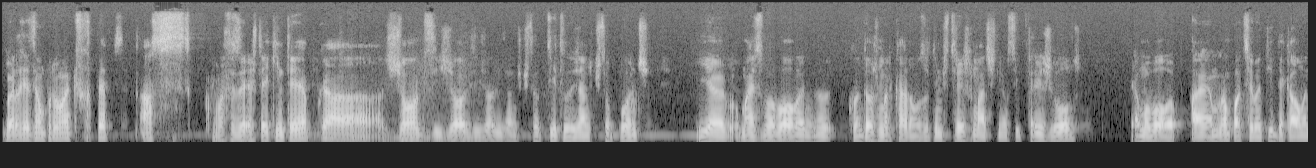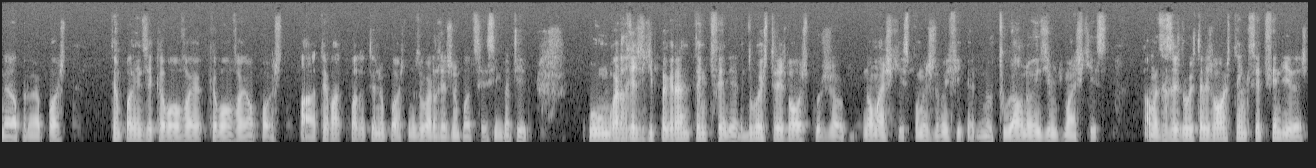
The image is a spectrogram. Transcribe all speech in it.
O guarda-redes é um problema que se repete, há, que vai fazer, esta é a quinta época, há jogos e jogos e jogos, já nos custou títulos, já nos custou pontos. E a, mais uma bola, no, quando eles marcaram os últimos três remates, tinham sido três golos. É uma bola, pá, não pode ser batida daquela maneira ao primeiro posto tempo podem dizer que a vai, que vai ao posto. Ah, até pode ter no posto, mas o guarda-redes não pode ser assim batido. Um guarda-redes de equipa grande tem que defender duas, três bolas por jogo, não mais que isso, pelo menos no Benfica. No Tugal não exigimos mais que isso. Mas essas duas, três bolas têm que ser defendidas.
